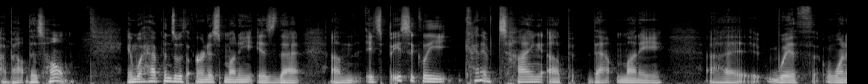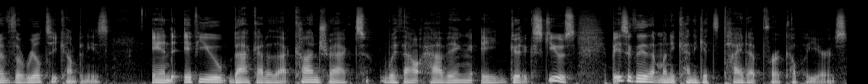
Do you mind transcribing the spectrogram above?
about this home. And what happens with earnest money is that um, it's basically kind of tying up that money uh, with one of the realty companies. And if you back out of that contract without having a good excuse, basically that money kind of gets tied up for a couple years.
